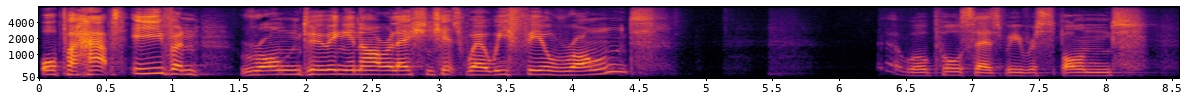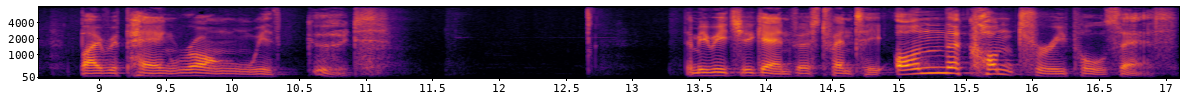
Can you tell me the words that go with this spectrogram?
or perhaps even wrongdoing in our relationships where we feel wronged? Well, Paul says we respond by repaying wrong with good. Let me read you again, verse 20. On the contrary, Paul says,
